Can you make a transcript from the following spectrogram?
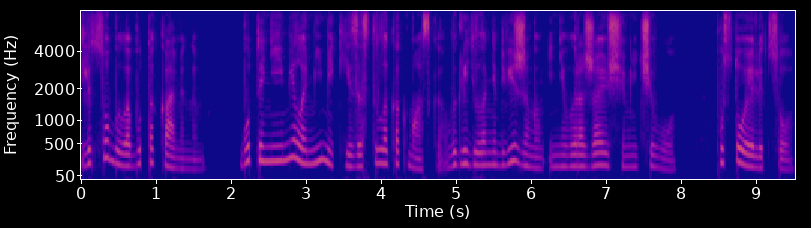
Лицо было будто каменным. Будто не имело мимики и застыло, как маска. Выглядело недвижимым и не выражающим ничего. Пустое лицо.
